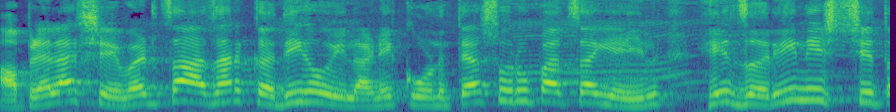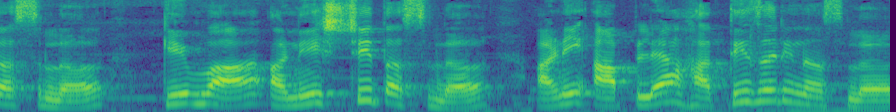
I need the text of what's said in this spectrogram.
आपल्याला शेवटचा आजार कधी होईल आणि कोणत्या स्वरूपाचा येईल हे जरी निश्चित असलं किंवा अनिश्चित असलं आणि आपल्या हाती जरी नसलं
